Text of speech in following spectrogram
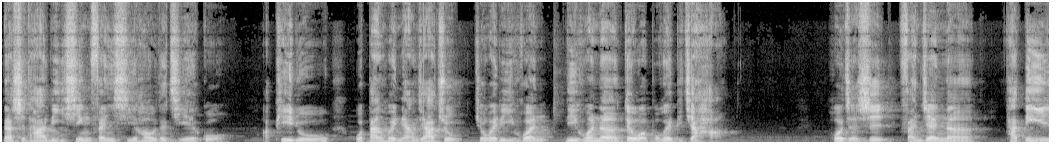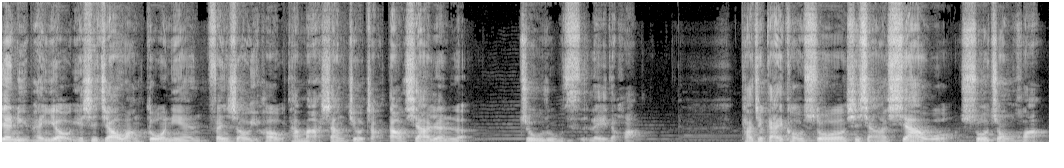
那是他理性分析后的结果啊。譬如我搬回娘家住就会离婚，离婚呢对我不会比较好，或者是反正呢他第一任女朋友也是交往多年，分手以后他马上就找到下任了，诸如此类的话。他就改口说是想要吓我说重话，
